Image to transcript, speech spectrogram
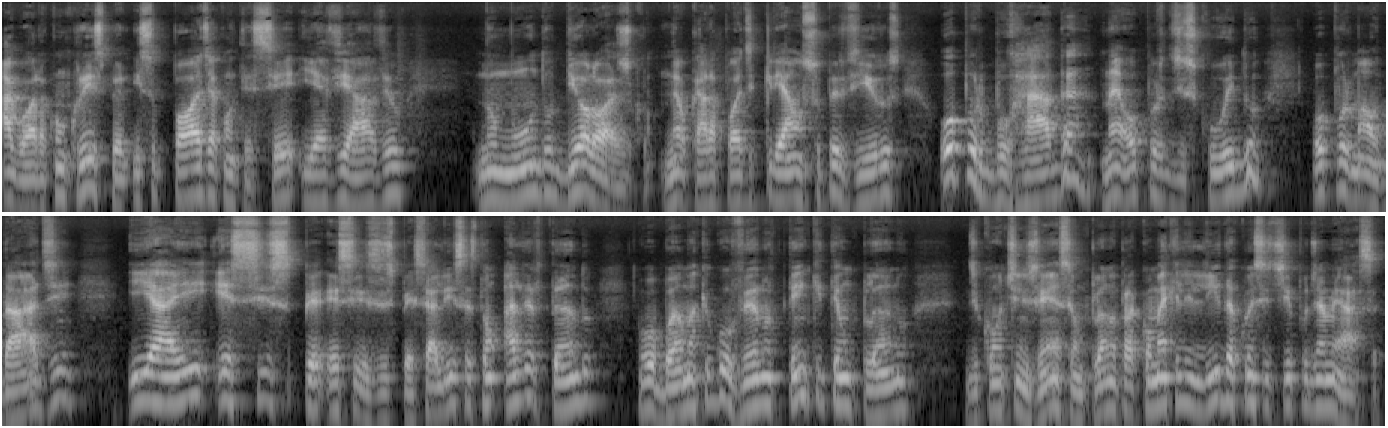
Agora, com CRISPR, isso pode acontecer e é viável no mundo biológico. Né? O cara pode criar um supervírus ou por burrada, né, ou por descuido, ou por maldade, e aí esses, esses especialistas estão alertando o Obama que o governo tem que ter um plano de contingência, um plano para como é que ele lida com esse tipo de ameaça.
